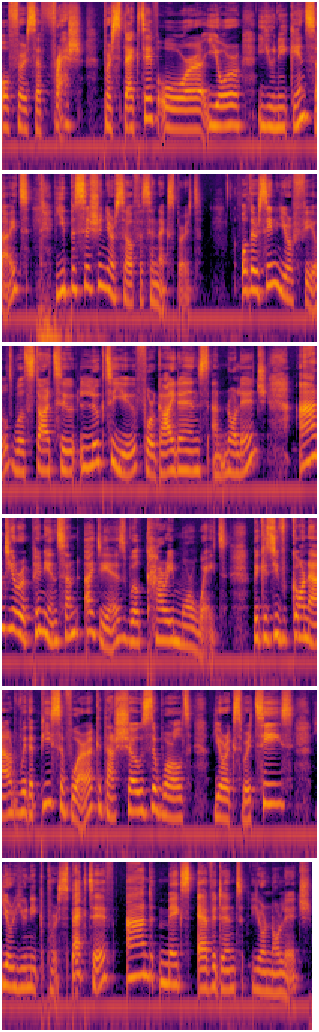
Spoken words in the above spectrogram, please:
offers a fresh perspective or your unique insights, you position yourself as an expert others in your field will start to look to you for guidance and knowledge, and your opinions and ideas will carry more weight because you've gone out with a piece of work that shows the world your expertise, your unique perspective, and makes evident your knowledge.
